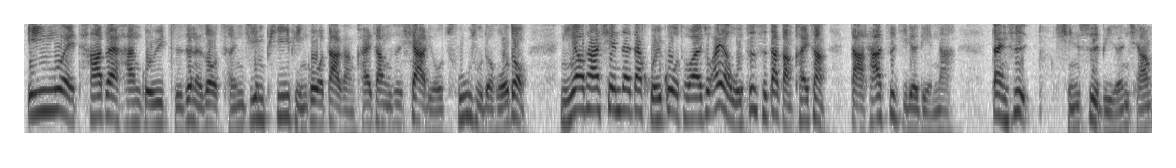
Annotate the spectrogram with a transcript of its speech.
因为他在韩国瑜执政的时候，曾经批评过大港开唱是下流粗俗的活动。你要他现在再回过头来说，哎呀，我支持大港开唱，打他自己的脸呐。但是形势比人强，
